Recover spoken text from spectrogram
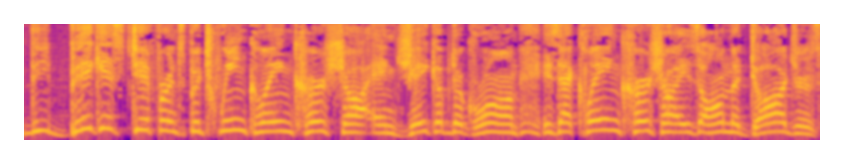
The biggest difference between Clayton Kershaw and Jacob DeGrom is that Clayton Kershaw is on the Dodgers,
